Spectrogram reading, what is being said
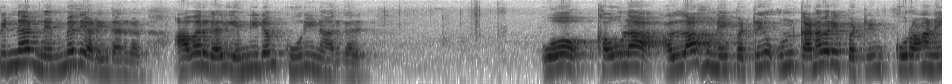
பின்னர் நிம்மதி அடைந்தார்கள். அவர்கள் என்னிடம் கூறினார்கள் ஓ கவுலா அல்லாஹ் உன்னை பற்றியும் உன் கணவரை பற்றியும் குரானை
